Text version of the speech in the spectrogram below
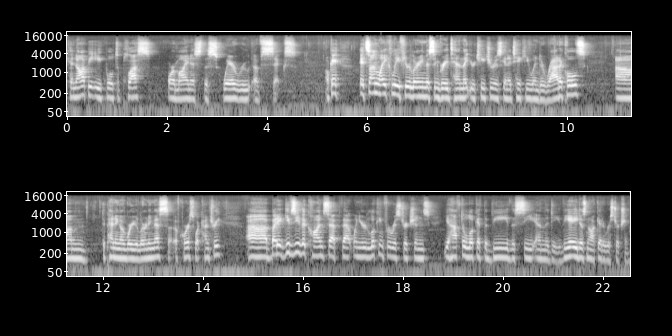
cannot be equal to plus or minus the square root of 6. Okay, it's unlikely if you're learning this in grade 10 that your teacher is going to take you into radicals um, depending on where you're learning this, of course, what country. Uh, but it gives you the concept that when you're looking for restrictions, you have to look at the B, the C, and the D. The A does not get a restriction.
